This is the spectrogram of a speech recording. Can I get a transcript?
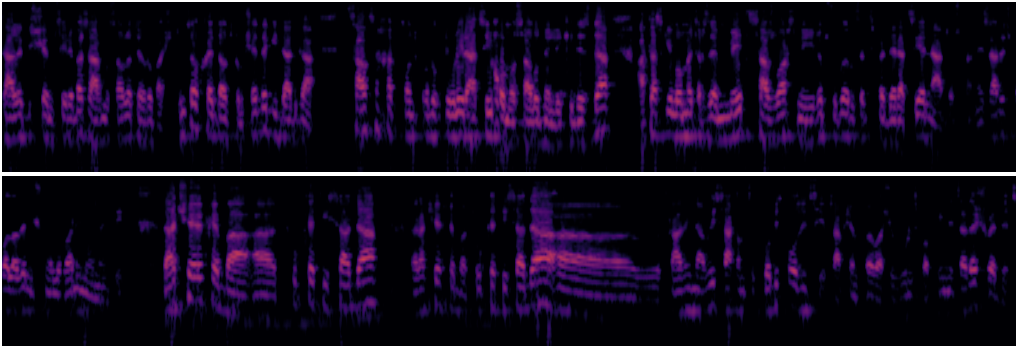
ძალების შემცირებას აღმოსავლეთ ევროპაში. თუმცა ვხედავთ, რომ შედეგი დადგა ცალსახად კონტრპროდუქტიული რაც იყო მოსალოდნელი კიდეს და 1000 კილომეტრზე მეტ საზღვარს მიიღებს უკვე რუსეთის ფედერაცია ნატოსთან. ეს არის ყველაზე მნიშვნელოვანი მომენტი. რაც შეეხება თურქეთისა და რაც შეეხება თურქეთისა და სკანდინავიის სახელმწიფოების პოზიციებს ამ შემთხვევაში გულისხმობ ფინეთსა და შვედეთს.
